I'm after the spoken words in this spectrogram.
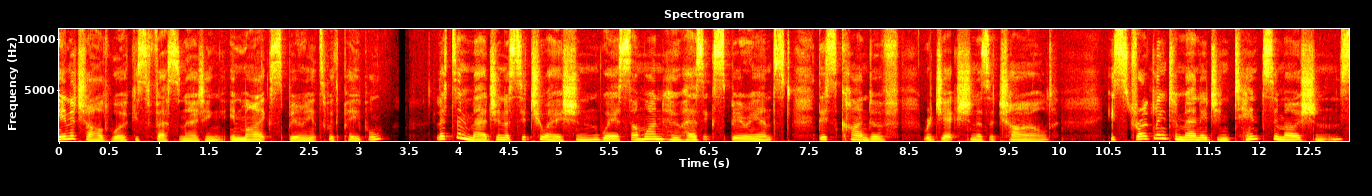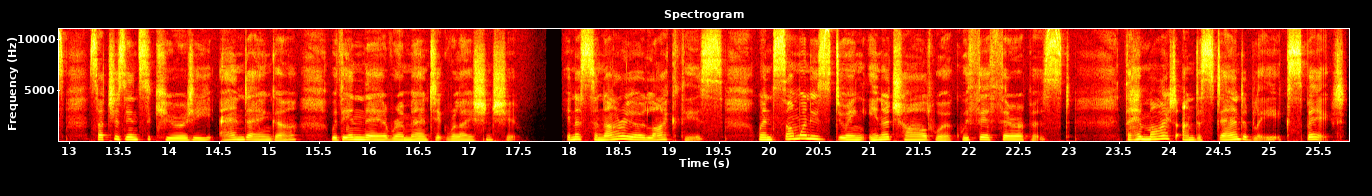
Inner child work is fascinating in my experience with people. Let's imagine a situation where someone who has experienced this kind of rejection as a child is struggling to manage intense emotions such as insecurity and anger within their romantic relationship. In a scenario like this, when someone is doing inner child work with their therapist, they might understandably expect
